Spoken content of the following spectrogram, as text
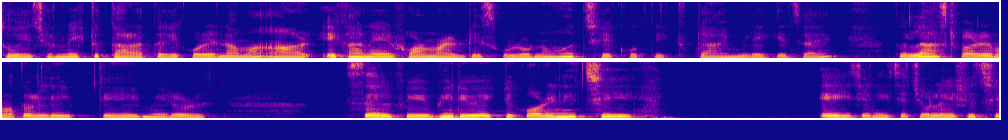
তো এই জন্য একটু তাড়াতাড়ি করে নামা। আর এখানের ফর্মালিটিসগুলো হচ্ছে করতে একটু টাইম লেগে যায়। তো লাস্ট বারের মতো লিফটে মিরর সেলফি ভিডিও একটু করে নিচ্ছি। এই যে নিচে চলে এসেছি।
